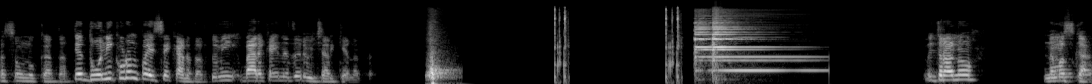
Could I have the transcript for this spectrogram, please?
फसवणूक करतात. ते दोन्हीकडून पैसे काढतात. तुम्ही बारकाईनं जर विचार केला तर. मित्रांनो नमस्कार.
